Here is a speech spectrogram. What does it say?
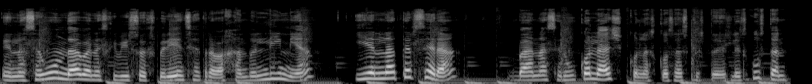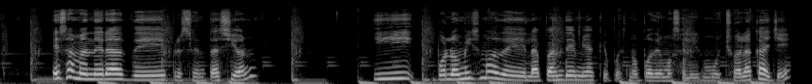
En la segunda van a escribir su experiencia trabajando en línea. Y en la tercera van a hacer un collage con las cosas que a ustedes les gustan. Esa manera de presentación y por lo mismo de la pandemia que pues no podemos salir mucho a la calle,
